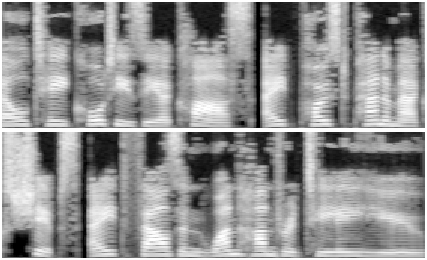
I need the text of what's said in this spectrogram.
LT Cortesia class, 8 post-Panamax ships, 8,100 TEU,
